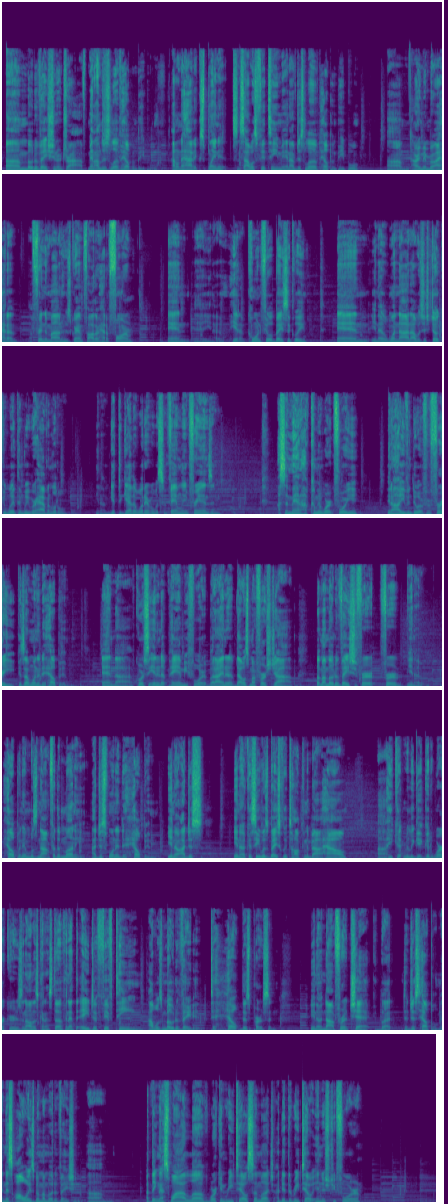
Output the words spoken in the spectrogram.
Um, motivation or drive? Man, I just love helping people. I don't know how to explain it. Since I was 15, man, I've just loved helping people. Um, I remember I had a, a, friend of mine whose grandfather had a farm and, uh, you know, he had a cornfield basically and, you know, one night I was just joking with him. We were having a little, you know, get together, whatever, with some family and friends. And I said, man, I'll come and work for you. You know, I'll even do it for free because I wanted to help him. And uh, of course, he ended up paying me for it. But I ended up, that was my first job. But my motivation for, for, you know, helping him was not for the money. I just wanted to help him. You know, I just, you know, because he was basically talking about how, uh, he couldn't really get good workers and all this kind of stuff. And at the age of 15, I was motivated to help this person, you know, not for a check, but to just help them. And it's always been my motivation. Um, I think that's why I love working retail so much. I did the retail industry for,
